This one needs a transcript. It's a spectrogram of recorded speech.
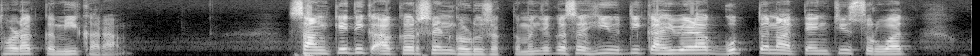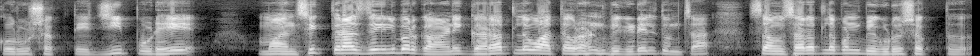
थोडा कमी करा. सांकेतिक आकर्षण घडू शकतं. म्हणजे कसं ही युती काही वेळा गुप्त नात्यांची सुरुवात करू शकते जी पुढे मानसिक त्रास देईल बरं का आणि घरातलं वातावरण बिघडेल तुमचा संसारातलं पण बिघडू शकतं.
